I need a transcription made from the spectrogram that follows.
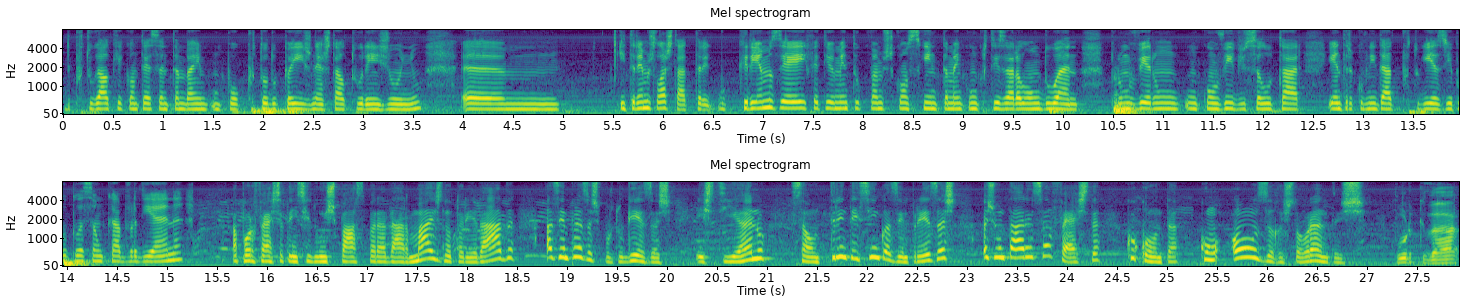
de Portugal que acontecem também um pouco por todo o país nesta altura em junho. Um, e teremos lá está. O que queremos é efetivamente o que vamos conseguindo também concretizar ao longo do ano, promover um, um convívio salutar entre a comunidade portuguesa e a população cabo-verdiana. A Porfesta tem sido um espaço para dar mais notoriedade às empresas portuguesas. Este ano são 35 as empresas a juntarem-se à festa, que conta com 11 restaurantes. Porque dá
